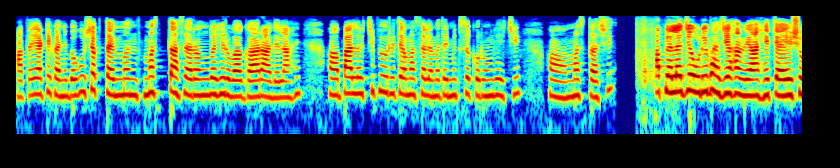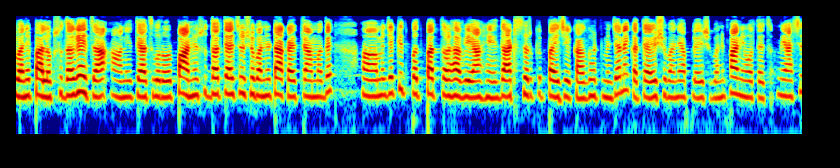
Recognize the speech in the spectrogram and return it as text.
आता या ठिकाणी बघू शकताय मन मस्त असा रंग हिरवागार आलेला आहे. पालकची प्युरी त्या मसाल्यामध्ये मिक्स करून घ्यायची. मस्त अशी आपल्याला जेवढी भाजी हवी आहे त्या हिशोबाने पालकसुद्धा घ्यायचा आणि त्याचबरोबर पाणीसुद्धा त्याच हिशोबाने टाकायचं. त्यामध्ये म्हणजे कितपत पातळ हवी आहे दाटसर पाहिजे का घट म्हणजे नाही का त्या हिशोबाने आपल्या हिशोबाने पाणी ओतायचं. मी अशी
